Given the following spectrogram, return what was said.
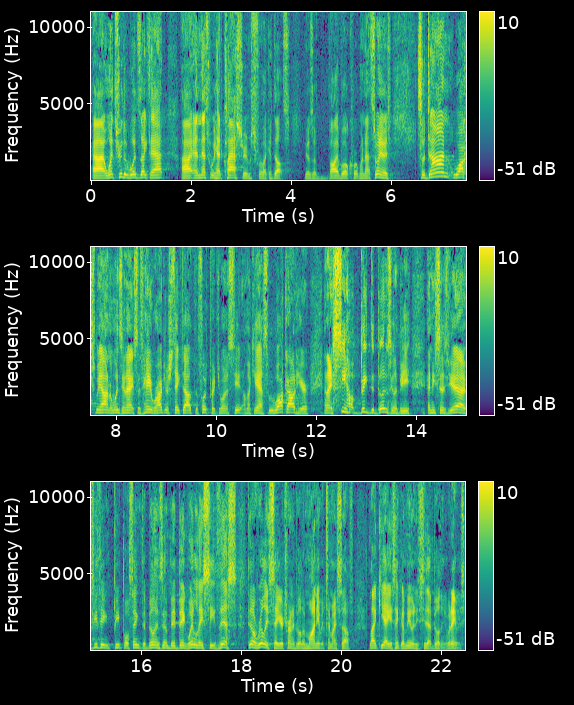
Uh, went through the woods like that, uh, and that's where we had classrooms for like adults. There's a volleyball court, whatnot. So, anyways, so Don walks me out on a Wednesday night and says, Hey, Roger staked out the footprint. You want to see it? I'm like, Yeah. So we walk out here and I see how big the building's going to be. And he says, Yeah, if you think people think the building's going to be big, wait till they see this. They'll really say you're trying to build a monument to myself. Like, yeah, you think of me when you see that building. But, anyways.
